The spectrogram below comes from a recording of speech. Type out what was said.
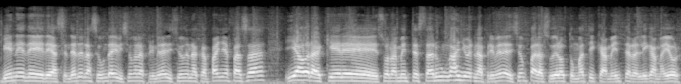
viene de, ascender de la segunda división a la primera división en la campaña pasada y ahora quiere solamente estar un año en la primera división para subir automáticamente a la Liga Mayor.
